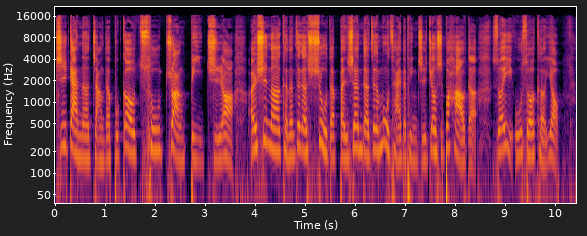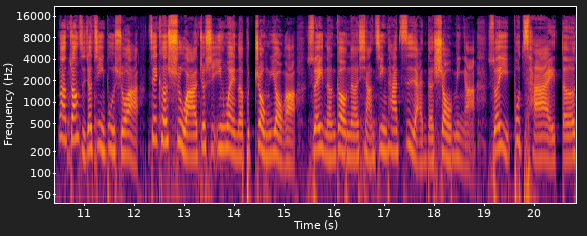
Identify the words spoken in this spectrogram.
枝干呢长得不够粗壮笔直哦，而是呢，可能这个树的本身的这个木材的品质就是不好的，所以无所可用。那庄子就进一步说啊，这棵树啊，就是因为呢不重用啊，所以能够呢享尽它自然的寿命啊，所以不才得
